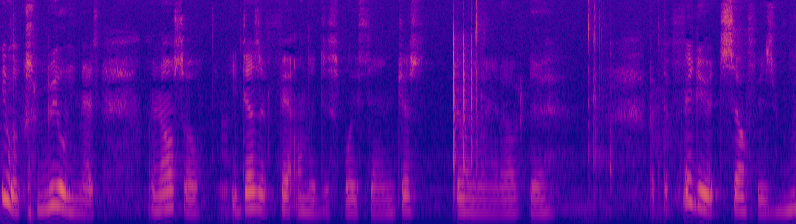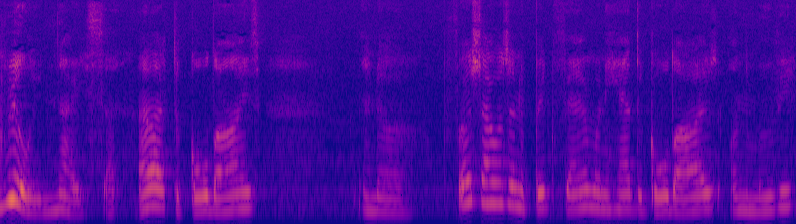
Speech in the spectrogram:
he looks really nice. And also, he doesn't fit on the display stand, just throwing that out there. But the figure itself is really nice. I, I like the gold eyes. And uh, first I wasn't a big fan when he had the gold eyes on the movie.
